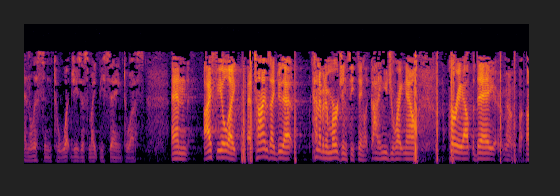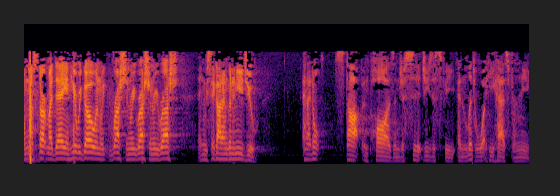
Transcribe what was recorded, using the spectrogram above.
and listen to what Jesus might be saying to us. And I feel like at times I do that kind of an emergency thing, like, God, I need you right now. Hurry out the day. I'm going to start my day, and here we go, and we rush and we rush and we rush, and we say, God, I'm going to need you. And I don't stop and pause and just sit at Jesus' feet and listen to what he has for me.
